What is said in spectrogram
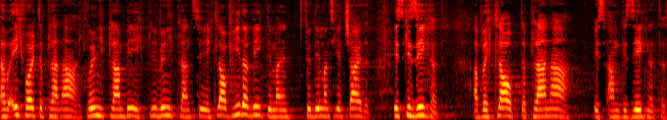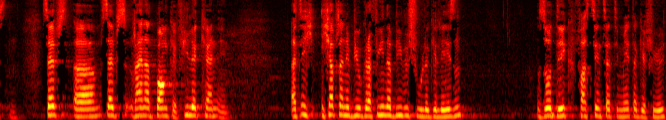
Aber ich wollte Plan A, ich will nicht Plan B, ich will nicht Plan C. Ich glaube, jeder Weg, den man, für den man sich entscheidet, ist gesegnet. Aber ich glaube, der Plan A ist am gesegnetesten. Selbst, äh, selbst Reinhard Bonke, viele kennen ihn als ich, ich habe seine Biografie in der Bibelschule gelesen, so dick, fast 10 Zentimeter gefühlt.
